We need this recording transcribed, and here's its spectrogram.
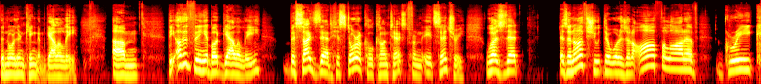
the northern kingdom, Galilee. Um, the other thing about Galilee, besides that historical context from the 8th century, was that as an offshoot, there was an awful lot of Greek,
